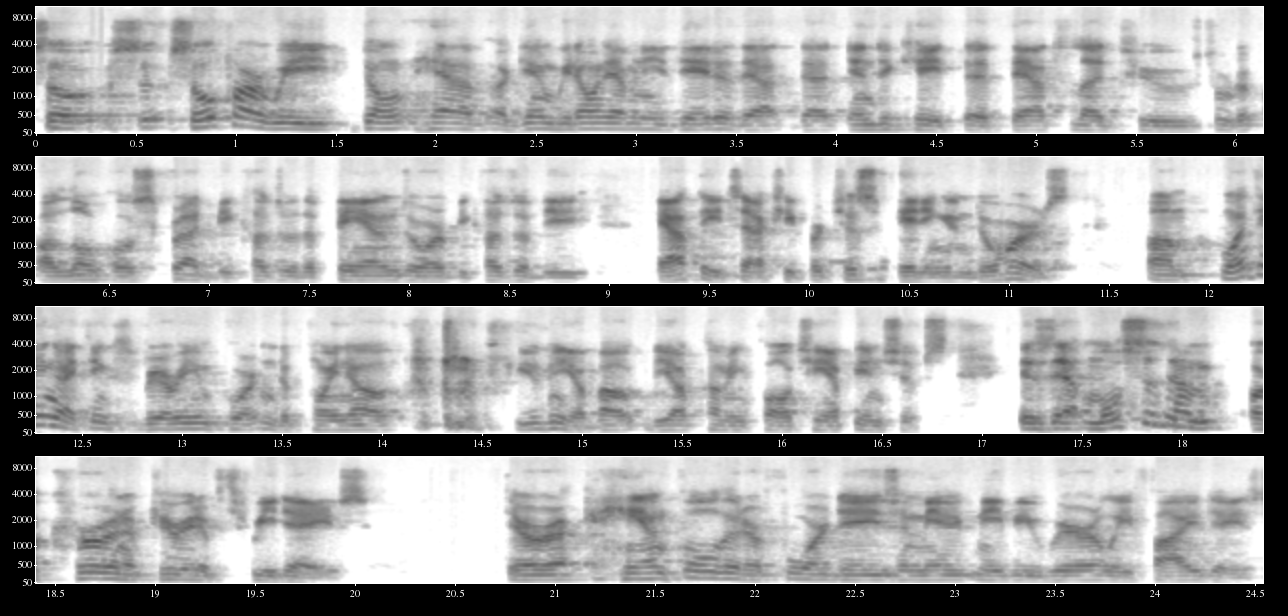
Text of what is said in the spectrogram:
So, so, so far we don't have, again, we don't have any data that, that indicate that that's led to sort of a local spread because of the fans or because of the athletes actually participating indoors. Um, one thing I think is very important to point out, excuse me, about the upcoming fall championships is that most of them occur in a period of three days. There are a handful that are four days and maybe, maybe rarely five days.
